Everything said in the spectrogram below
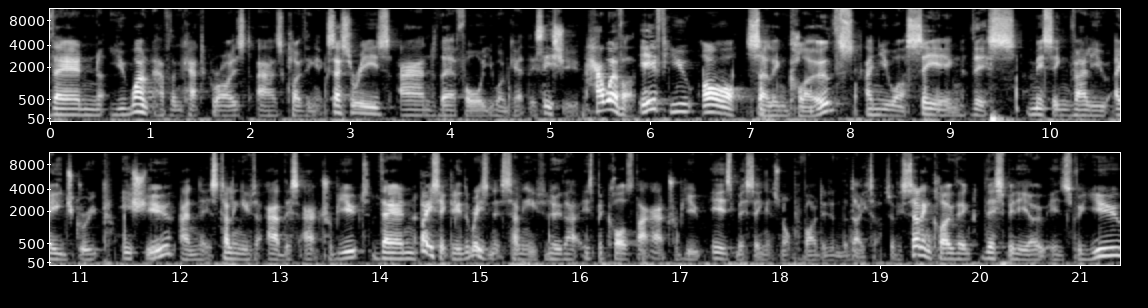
then you won't have them categorized as clothing accessories and therefore you won't get this issue. However, if you are selling clothes and you are seeing this missing value age group issue and it's telling you to add this attribute, then basically the reason it's telling you to do that is because that attribute is missing, it's not provided in the data. So if you're selling clothing, this video video is for you.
